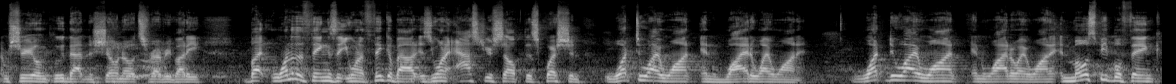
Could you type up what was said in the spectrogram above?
I'm sure you'll include that in the show notes for everybody. But one of the things that you want to think about is you want to ask yourself this question, what do I want and why do I want it? What do I want and why do I want it? And most people think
